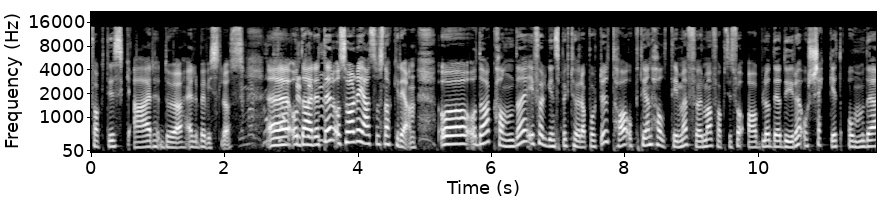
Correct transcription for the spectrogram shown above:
faktisk er død eller bevisstløs. Uh, og deretter, og så er det jeg som snakker igjen. Og, og da kan det ifølge inspektørrapporter ta opptil en halvtime før man faktisk får avblødd det dyret og sjekket om det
